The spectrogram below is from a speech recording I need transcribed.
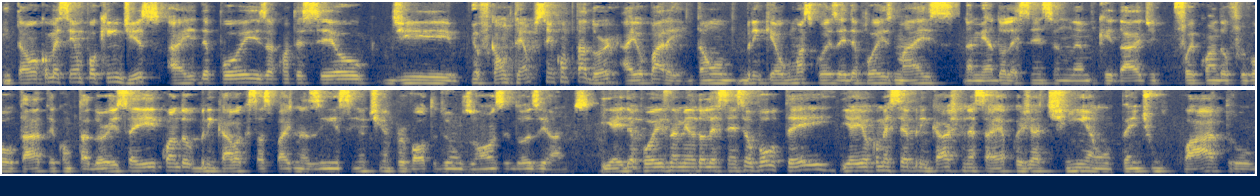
Então eu comecei um pouquinho disso, aí depois aconteceu de eu ficar um tempo sem computador, aí eu parei. Então eu brinquei algumas coisas, aí depois mais na minha adolescência, eu não lembro que idade, foi quando eu fui voltar a ter computador. Isso aí quando eu brincava com essas páginas assim, eu tinha tinha por volta de uns 11, 12 anos. E aí depois, na minha adolescência, eu voltei e aí eu comecei a brincar, acho que nessa época já tinha um Pentium 4,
